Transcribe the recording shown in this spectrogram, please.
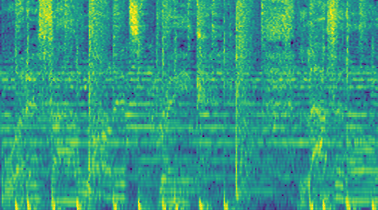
What if I wanted to break? Laugh at all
